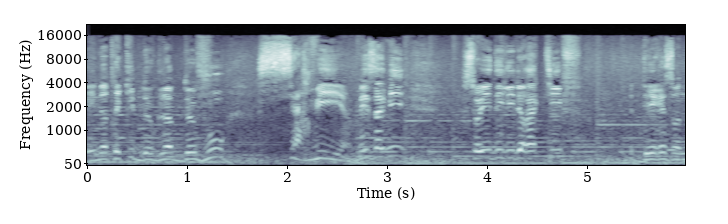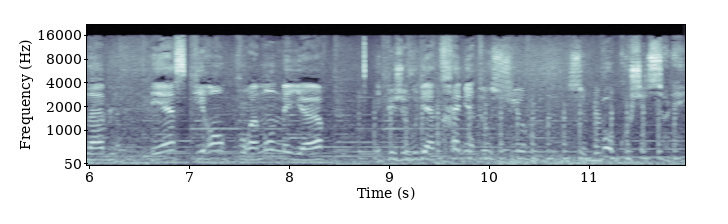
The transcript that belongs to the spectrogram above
et notre équipe de Globe de vous servir. Mes amis, soyez des leaders actifs, déraisonnables et inspirants pour un monde meilleur. Et puis je vous dis à très bientôt sur ce beau coucher de soleil.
